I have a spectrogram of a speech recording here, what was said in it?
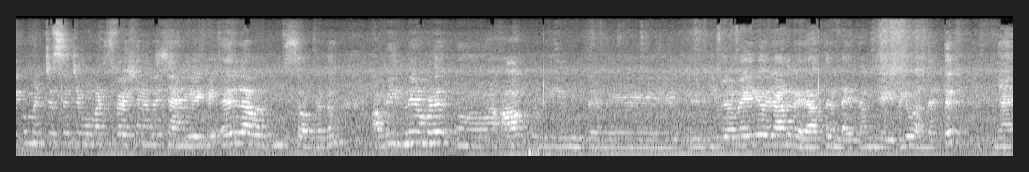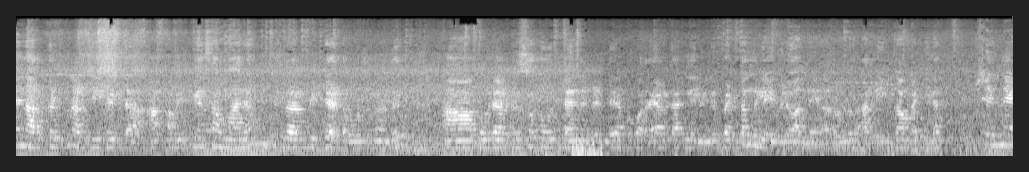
അലൈക്കും എച്ച് വുമൺസ് ഫാഷൻ എന്ന ചാനലിലേക്ക് എല്ലാവർക്കും സ്വാഗതം. അപ്പോൾ ഇന്ന് നമ്മൾ ആ ഗിവവേയിൽ ഒരാൾ വരാത്തുണ്ടായിരുന്നു ലൈവിൽ വന്നിട്ട് ഞാൻ നറുക്കെടുത്ത് നടത്തിയിട്ട് അവർക്ക് സമ്മാനം ചുരിദാർബിറ്റ് കേട്ടോ കൊടുക്കുന്നത്. അപ്പോൾ ഒരു അഡ്രസ്സൊക്കെ വിട്ടാനിട്ടുണ്ട് അപ്പോൾ കുറേ ആൾക്കാർ ലൈവിൽ പെട്ടെന്ന് ലൈവിൽ വന്നേ അതുകൊണ്ട് അറിയിക്കാൻ പറ്റില്ല. പക്ഷെ ഇന്ന്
